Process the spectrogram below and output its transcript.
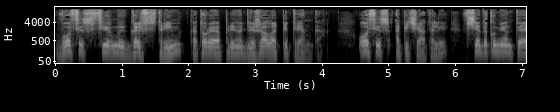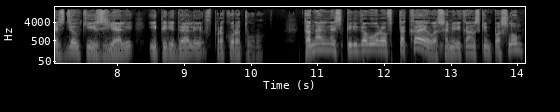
в офис фирмы Гольфстрим, которая принадлежала Петренко. Офис опечатали, все документы о сделке изъяли и передали в прокуратуру. Тональность переговоров Такаева с американским послом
